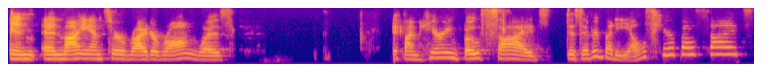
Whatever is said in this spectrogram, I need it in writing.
and and my answer right or wrong was if I'm hearing both sides, does everybody else hear both sides?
